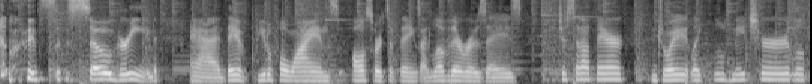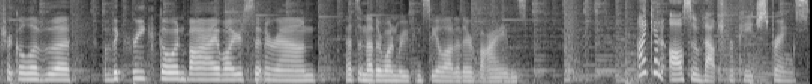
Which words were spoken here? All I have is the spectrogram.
it's so green. And they have beautiful wines, all sorts of things. I love their rosés. Just sit out there, enjoy like little nature, little trickle of the of the creek going by while you're sitting around. That's another one where you can see a lot of their vines. I can also vouch for Page Springs.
